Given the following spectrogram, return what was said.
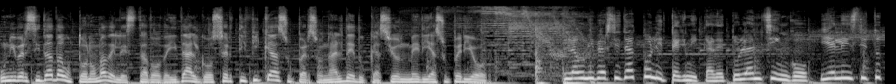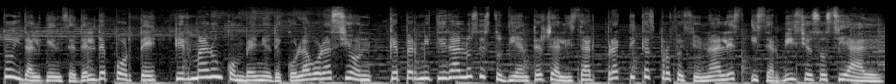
Universidad Autónoma del Estado de Hidalgo certifica a su personal de educación media superior. La Universidad Politécnica de Tulancingo y el Instituto Hidalguense del Deporte firmaron convenio de colaboración que permitirá a los estudiantes realizar prácticas profesionales y servicio social.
